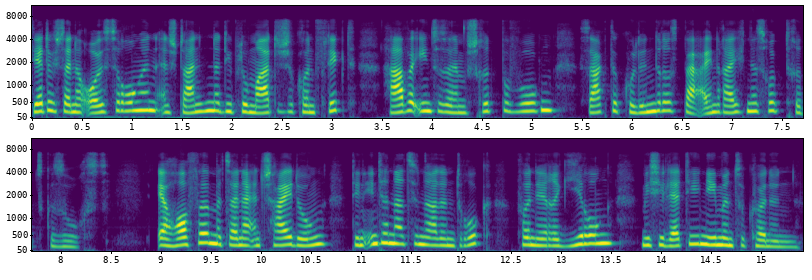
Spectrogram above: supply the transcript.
Der durch seine Äußerungen entstandene diplomatische Konflikt habe ihn zu seinem Schritt bewogen, sagte Colindres bei Einreichen des Rücktrittsgesuchs. Er hoffe mit seiner Entscheidung den internationalen Druck von der Regierung Micheletti nehmen zu können.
